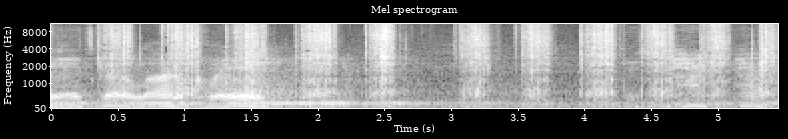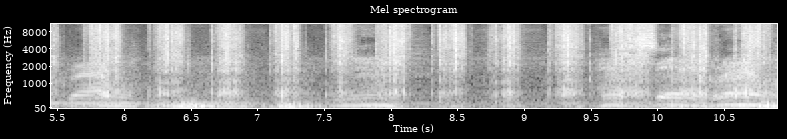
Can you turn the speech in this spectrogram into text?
It's got a lot of clay. There's packed, packed gravel. Yeah. Packed sand, gravel.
